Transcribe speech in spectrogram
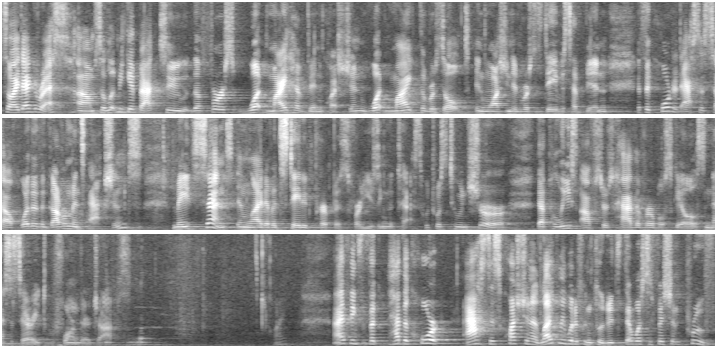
So I digress. Um, so let me get back to the first what might have been question. What might the result in Washington versus Davis have been if the court had asked itself whether the government's actions made sense in light of its stated purpose for using the test, which was to ensure that police officers had the verbal skills necessary to perform their jobs. I think that the, had the court asked this question, it likely would have concluded that there was sufficient proof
